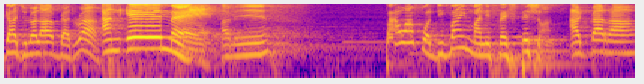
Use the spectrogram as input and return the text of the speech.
ga jùlọ la gbàdúrà And amen. àmì Power for divine manifestation. agbára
